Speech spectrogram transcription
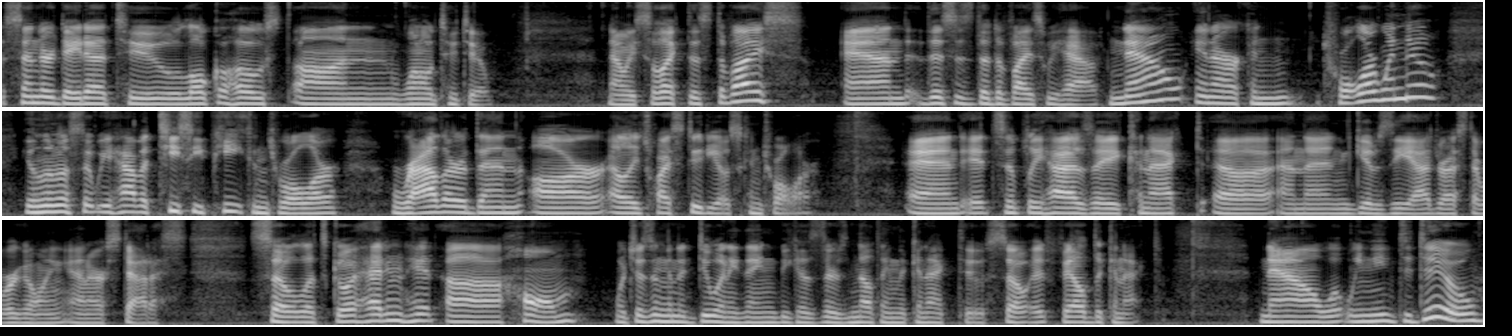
send our data to localhost on 1022. Now we select this device, and this is the device we have. Now in our controller window, you'll notice that we have a TCP controller rather than our LHY Studios controller. And it simply has a connect uh, and then gives the address that we're going and our status. So let's go ahead and hit uh, home, which isn't going to do anything because there's nothing to connect to. So it failed to connect. Now what we need to do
